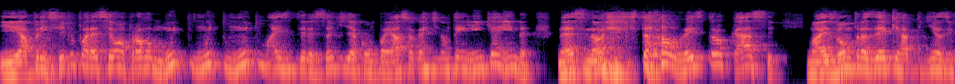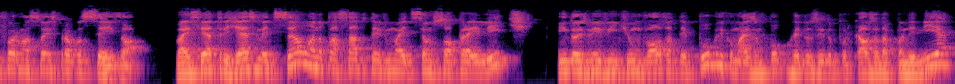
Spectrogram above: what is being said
E a princípio parece ser uma prova muito, muito, muito mais interessante de acompanhar, só que a gente não tem link ainda, né? Senão a gente talvez trocasse. Mas vamos trazer aqui rapidinho as informações para vocês, ó. Vai ser a trigésima edição. Ano passado teve uma edição só para elite. Em 2021 volta a ter público, mas um pouco reduzido por causa da pandemia.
